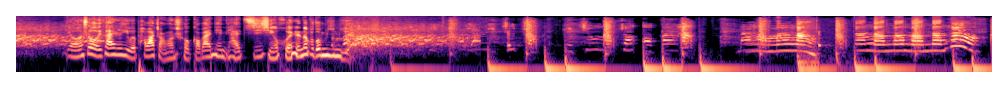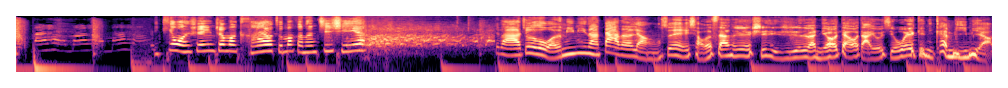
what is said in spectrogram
有人说我一开始以为啪啪长得丑，搞半天你还畸形，浑身那么多咪咪。声音这么可爱，我怎么可能畸形？对吧？就是我的咪咪呢，大的两岁，小的三个月，十几只，对吧？你要带我打游戏，我也给你看咪咪啊。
